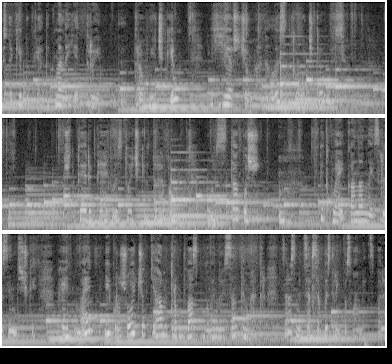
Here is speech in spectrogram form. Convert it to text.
ось такий букетик. У мене є три е, травички, є ще в мене листочки. Ось 4-5 листочків треба. Ось також підклейка на низ резиночки Handmade і кружочок діаметром 2,5 см. Зараз ми це все бистренько з вами зберемо.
